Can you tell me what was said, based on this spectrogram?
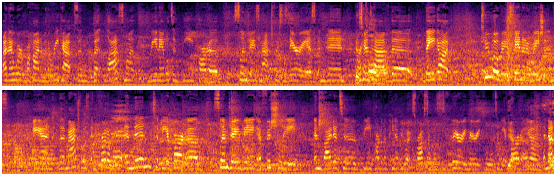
I know we're behind with the recaps, and but last month being able to be part of Slim J's match versus Darius, and then for His him to have out. the they got two ova- standing ovations, and the match was incredible. And then to be a part of Slim J being officially invited to be part of the PWX roster was very, very cool to be a Yeah. part of. Yes. And that's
